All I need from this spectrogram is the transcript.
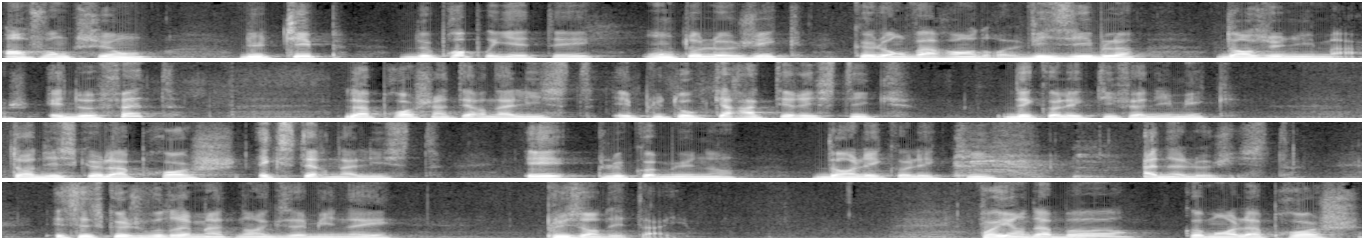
en fonction du type de propriété ontologique que l'on va rendre visible dans une image. Et de fait, l'approche internaliste est plutôt caractéristique des collectifs animiques, tandis que l'approche externaliste est plus commune dans les collectifs analogistes. Et c'est ce que je voudrais maintenant examiner plus en détail. Voyons d'abord comment l'approche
